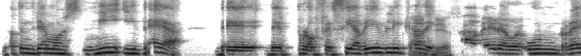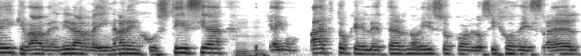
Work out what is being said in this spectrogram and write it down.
no tendríamos ni idea de, profecía bíblica, de que va a haber un rey que va a venir a reinar en justicia, de que hay un pacto que el Eterno hizo con los hijos de Israel.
